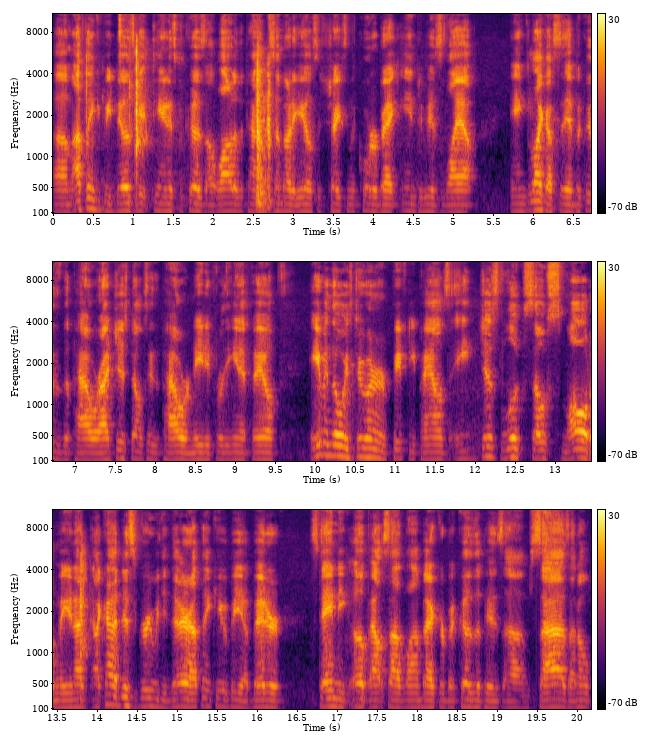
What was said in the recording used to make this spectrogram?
Um, I think if he does get 10, it's because a lot of the time somebody else is chasing the quarterback into his lap. And like I said, because of the power, I just don't see the power needed for the NFL. Even though he's 250 pounds, he just looks so small to me. And I, I kind of disagree with you there. I think he would be a better standing up outside linebacker because of his um, size. I don't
